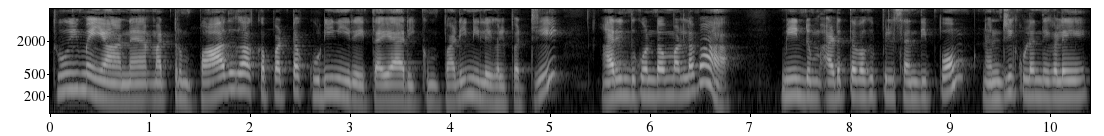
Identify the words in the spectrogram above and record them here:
தூய்மையான மற்றும் பாதுகாக்கப்பட்ட குடிநீரை தயாரிக்கும் படிநிலைகள் பற்றி அறிந்து கொண்டோம் அல்லவா? மீண்டும் அடுத்த வகுப்பில் சந்திப்போம். நன்றி குழந்தைகளே.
